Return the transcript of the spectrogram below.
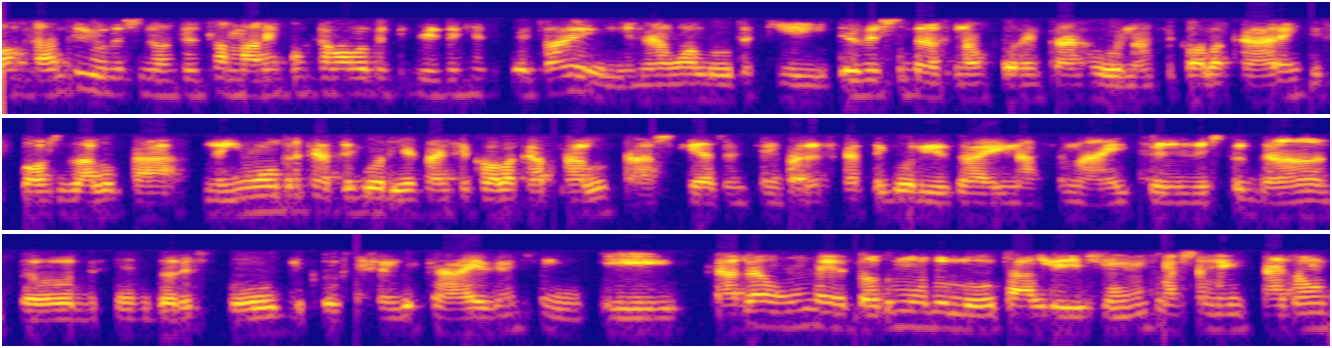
Importante os estudantes tomarem porque é uma luta que diz respeito a eles, né? Uma luta que se os estudantes não forem para a rua e não se colocarem dispostos a lutar, nenhuma outra categoria vai se colocar para lutar. Acho que a gente tem várias categorias aí nacionais, seja de estudantes ou de servidores públicos, sindicais, enfim. E cada um, né, todo mundo luta ali junto, mas também cada um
